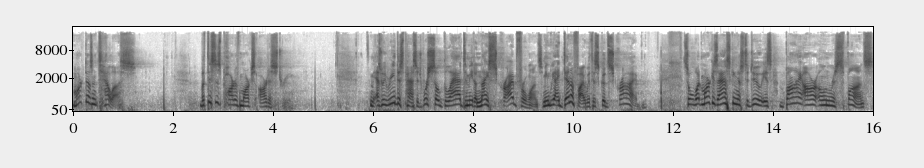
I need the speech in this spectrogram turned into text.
Mark doesn't tell us, but this is part of Mark's artistry. I mean, as we read this passage, we're so glad to meet a nice scribe for once. I mean, we identify with this good scribe. So, what Mark is asking us to do is, by our own response,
